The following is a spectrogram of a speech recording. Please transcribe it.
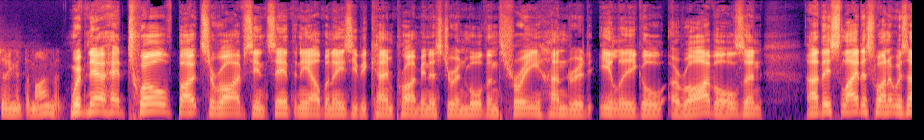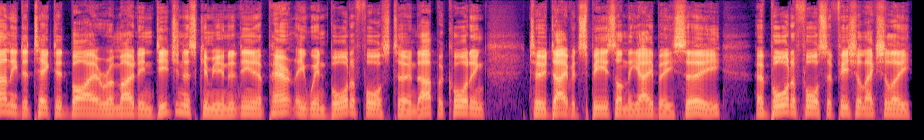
seeing at the moment. We've now had 12 boats arrive since Anthony Albanese became Prime Minister, and more than 300 illegal arrivals. And uh, this latest one, it was only detected by a remote Indigenous community, and apparently, when Border Force turned up, according to David Speers on the ABC, a Border Force official actually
